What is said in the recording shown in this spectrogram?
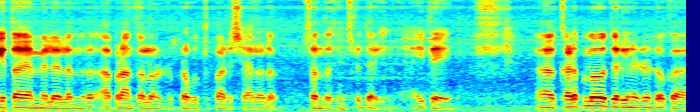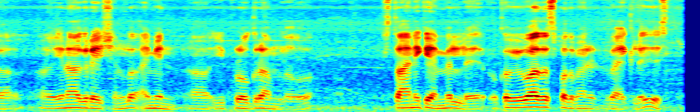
మిగతా ఎమ్మెల్యేలందరూ ఆ ప్రాంతాల్లో ఉన్న ప్రభుత్వ పాఠశాలలో సందర్శించడం జరిగింది. అయితే కడపలో జరిగినటువంటి ఒక ఇనాగ్రేషన్లో ఐ మీన్ ఈ ప్రోగ్రాంలో స్థానిక ఎమ్మెల్యే ఒక వివాదాస్పదమైనటువంటి వ్యాఖ్యలే చేసింది.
